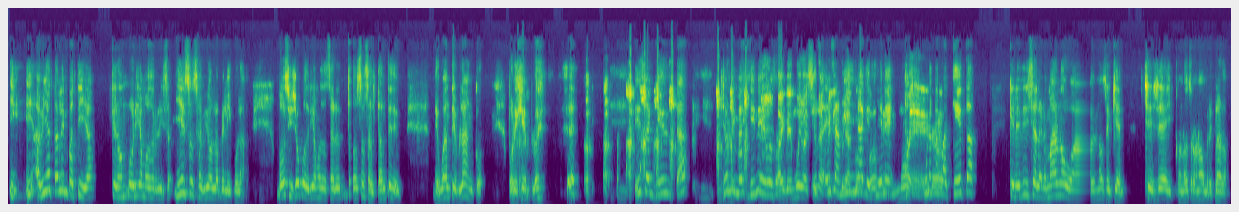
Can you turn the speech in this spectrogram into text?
y, y había tal empatía que nos moríamos de risa. Y eso se vio en la película. Vos y yo podríamos hacer dos asaltantes de, de guante blanco, por ejemplo. esa que está, yo lo imaginé. Ay, me muero esa, una esa mina que tiene una paqueta que le dice al hermano o al no sé quién, Che Jay, con otro nombre, claro.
